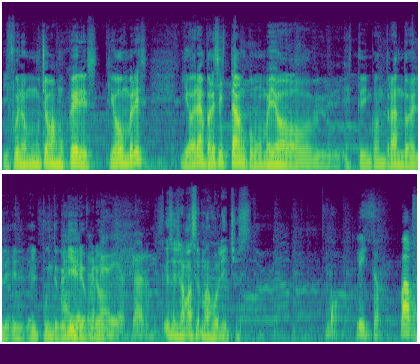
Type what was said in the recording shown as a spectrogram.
y fueron muchas más mujeres que hombres. Y ahora me parece que están como medio este, encontrando el, el- el punto de equilibrio. Pero medio, claro. ¿Qué se llama hacer más boliches? Bueno, listo, vamos.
